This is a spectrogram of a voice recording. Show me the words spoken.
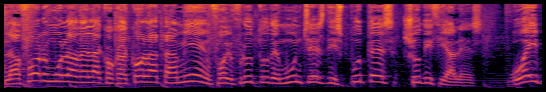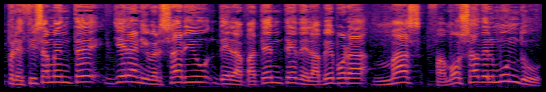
La fórmula de la Coca-Cola también foi fruto de muchas disputes judiciales. Güey, precisamente, y el aniversario de la patente de la bébora más famosa del mundo.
